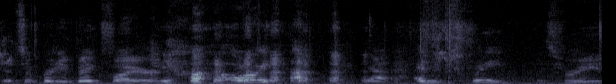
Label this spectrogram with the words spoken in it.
It's a pretty big fire. Yeah, oh yeah, yeah, and it's free, Free.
